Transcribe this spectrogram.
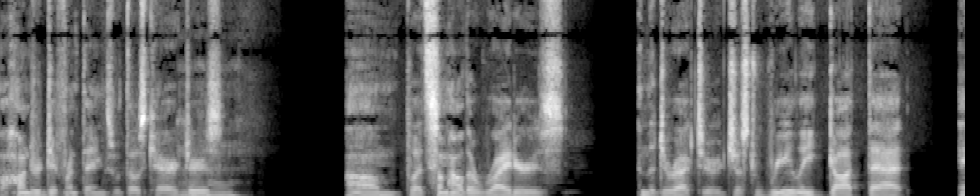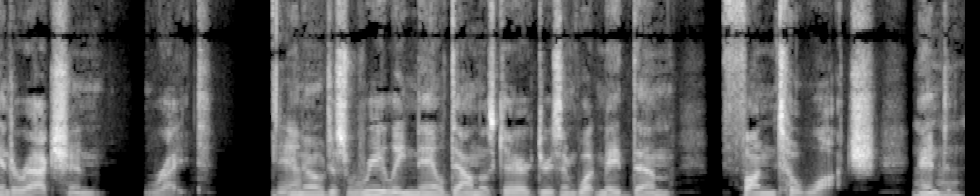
a hundred different things with those characters mhm. Um, but somehow the writers and the director just really got that interaction right. Yeah. You know, just really nailed down those characters and what made them fun to watch and Mhm.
